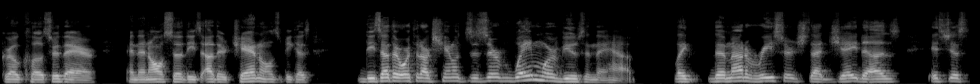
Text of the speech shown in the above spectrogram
grow closer there. And then also these other channels because these other Orthodox channels deserve way more views than they have. Like the amount of research that Jay does, it's just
